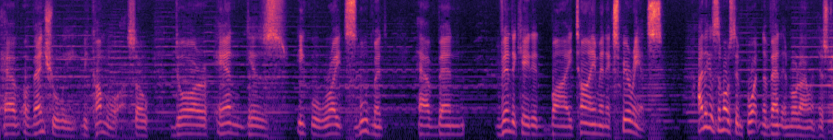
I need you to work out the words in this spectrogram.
have eventually become law. So Dorr and his equal rights movement have been vindicated by time and experience. I think it's the most important event in Rhode Island history.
